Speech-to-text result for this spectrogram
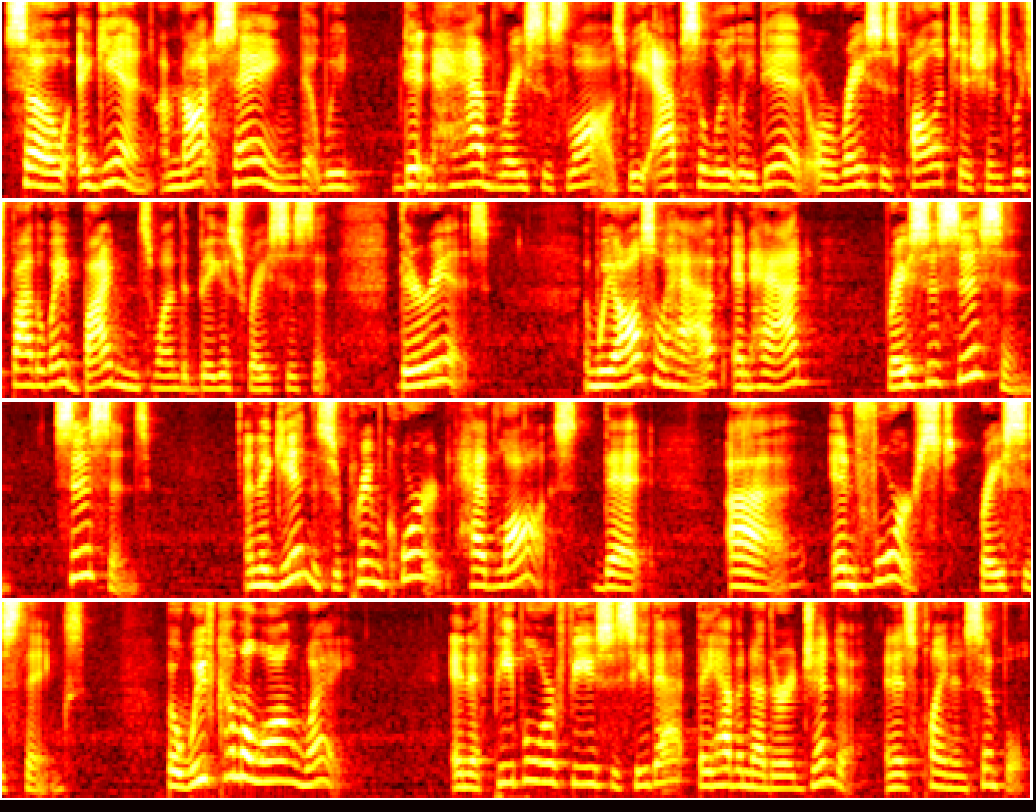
So again, I'm not saying that we didn't have racist laws. We absolutely did, or racist politicians, which by the way, Biden's one of the biggest racists that there is. And we also have and had racist citizen, citizens. And again, the Supreme Court had laws that uh, enforced racist things. But we've come a long way. And if people refuse to see that, they have another agenda, and it's plain and simple.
